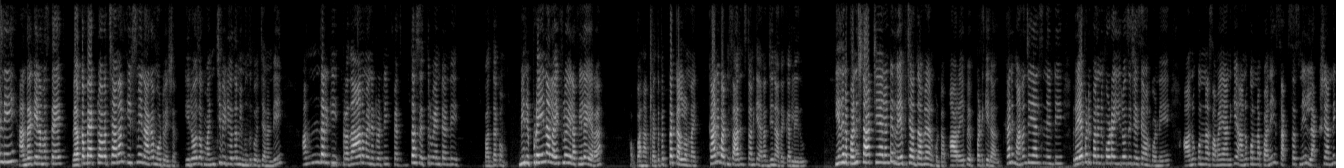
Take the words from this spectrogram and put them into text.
అండి. అందరికీ నమస్తే. Welcome back to our channel it's me Naga motivation ఈరోజు ఒక మంచి వీడియోతో మీ ముందుకు వచ్చానండి. అందరికీ ప్రధానమైనటువంటి పెద్ద శత్రువు ఏంటండి? బద్ధకం. మీరు ఎప్పుడైనా లైఫ్లో ఇలా ఫీల్ అయ్యారా? అబ్బా నాకు పెద్ద పెద్ద కళ్ళు ఉన్నాయి కానీ వాటిని సాధించడానికి ఎనర్జీ నా దగ్గర లేదు. ఏదైనా పని స్టార్ట్ చేయాలంటే రేపు చేద్దాంలే అనుకుంటాం. ఆ రేపు ఎప్పటికీ రాదు. కానీ మనం చేయాల్సింది ఏంటి రేపటి పనిని కూడా ఈ రోజే చేసామనుకోండి అనుకున్న సమయానికి అనుకున్న పని సక్సెస్ని లక్ష్యాన్ని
